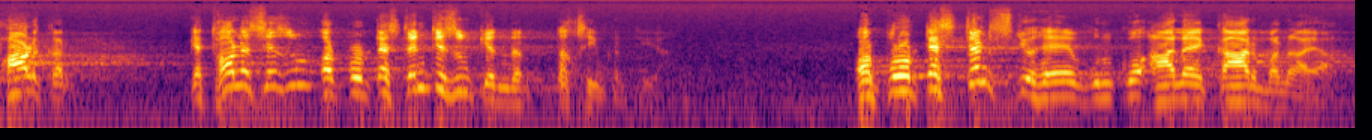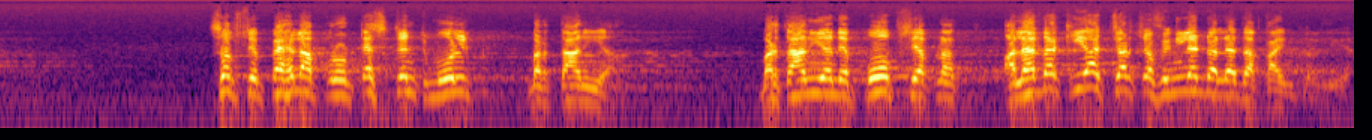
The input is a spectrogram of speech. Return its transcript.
फाड़ कर कैथोलिसिज्म और प्रोटेस्टेंटिज्म के अंदर तकसीम कर दिया और प्रोटेस्टेंट्स जो है, उनको आलयकार बनाया। सबसे पहला प्रोटेस्टेंट मुल्क बर्तानिया। बर्तानिया ने पोप से अपना अलहदा किया, चर्च ऑफ़ इंग्लैंड अलहदा कायम कर लिया।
